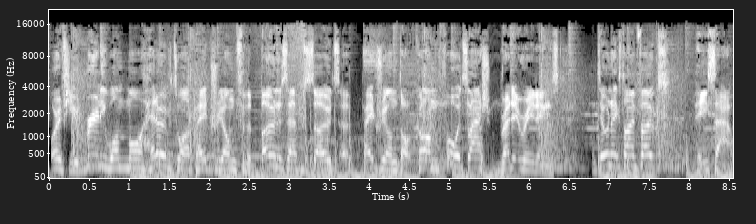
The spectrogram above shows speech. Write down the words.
or if you really want more, head over to our Patreon for the bonus episodes at patreon.com forward slash Reddit readings. Until next time, folks, peace out.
